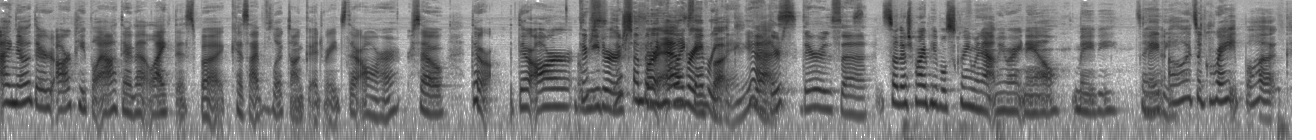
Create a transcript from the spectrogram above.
I know there are people out there that like this book because I've looked on Goodreads. There are. So there, there are There's, readers there's somebody for every everything. Yeah, Yes. there's there is. Uh, So there's probably people screaming at me right now, maybe saying, Maybe. "Oh, it's a great book."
